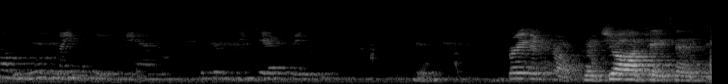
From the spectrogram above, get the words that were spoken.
from Group 19, and this is BTS Save Great intro. Good job, Jason.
